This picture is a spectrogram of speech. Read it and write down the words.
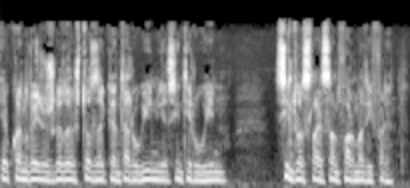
Eu, quando vejo os jogadores todos a cantar o hino e a sentir o hino, sinto a seleção de forma diferente.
